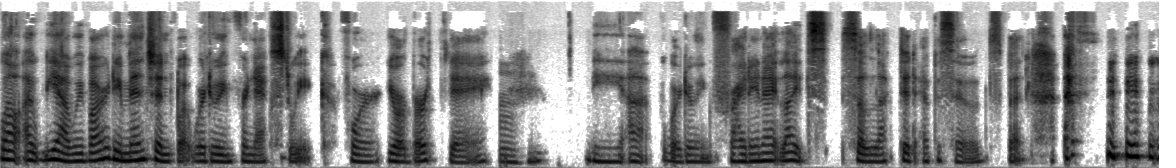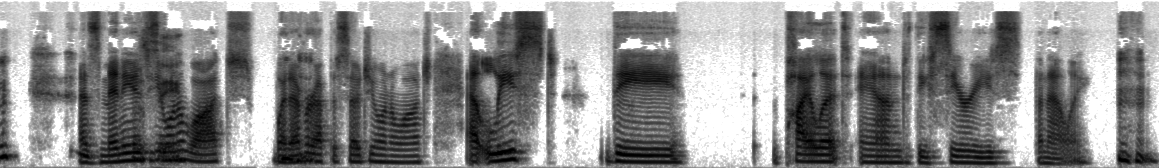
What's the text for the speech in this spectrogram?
Well, I, yeah, we've already mentioned what we're doing for next week for your birthday. Mhm. The uh, we're doing Friday Night Lights selected episodes, but as many We'll as you want to watch, whatever Mhm. episode you want to watch, at least the pilot and the series finale. Mhm.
